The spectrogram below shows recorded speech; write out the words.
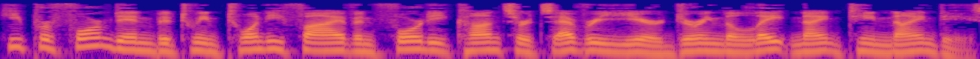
He performed in between 25 and 40 concerts every year during the late 1990s.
